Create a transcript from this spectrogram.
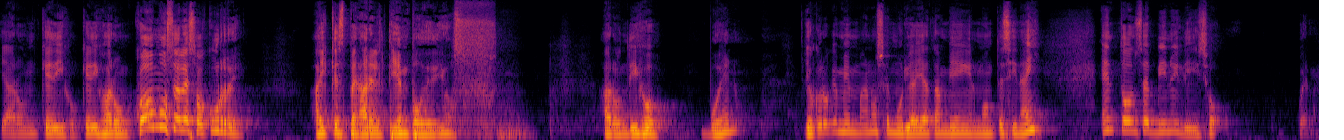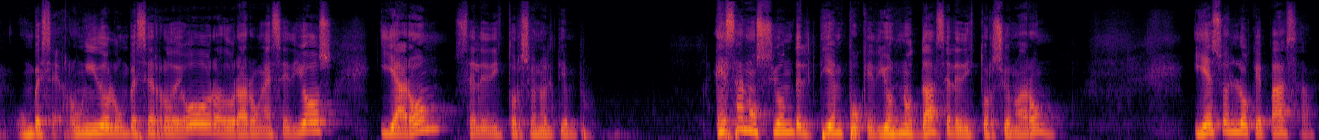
Y Aarón, ¿qué dijo? ¿Qué dijo Aarón? ¿Cómo se les ocurre? Hay que esperar el tiempo de Dios. Aarón dijo, bueno, yo creo que mi hermano se murió allá también en el monte Sinaí. Entonces vino y le hizo, bueno, un becerro, un ídolo, un becerro de oro, adoraron a ese Dios y Aarón se le distorsionó el tiempo. Esa noción del tiempo que Dios nos da se le distorsionó a Aarón. Y eso es lo que pasa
